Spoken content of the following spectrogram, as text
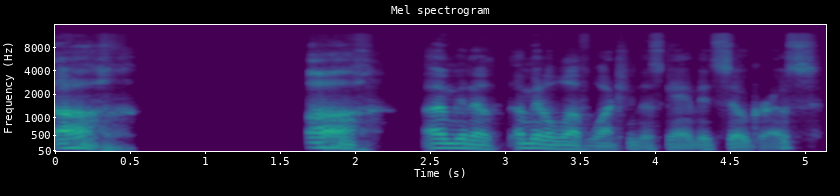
oh, oh, I'm gonna I'm gonna love watching this game. It's so gross.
